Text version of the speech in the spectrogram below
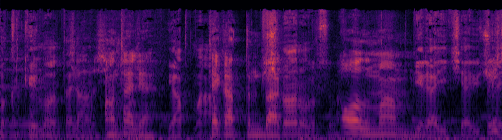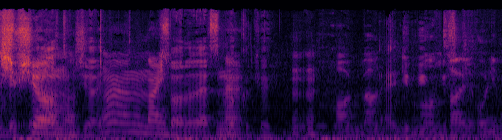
Bakırköy mü, Antalya mı? çağrışım- Antalya Yapma. tek attım bak. Pişman olursun. Olmam. Bir ay, iki ay, üç ay, Hiçbir beş şey ay, olmaz. altıncı ay. Ha, nine. Sonra dersin Ne? Bakırköy. Abi ben Bence büyük. Antalya Olimp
